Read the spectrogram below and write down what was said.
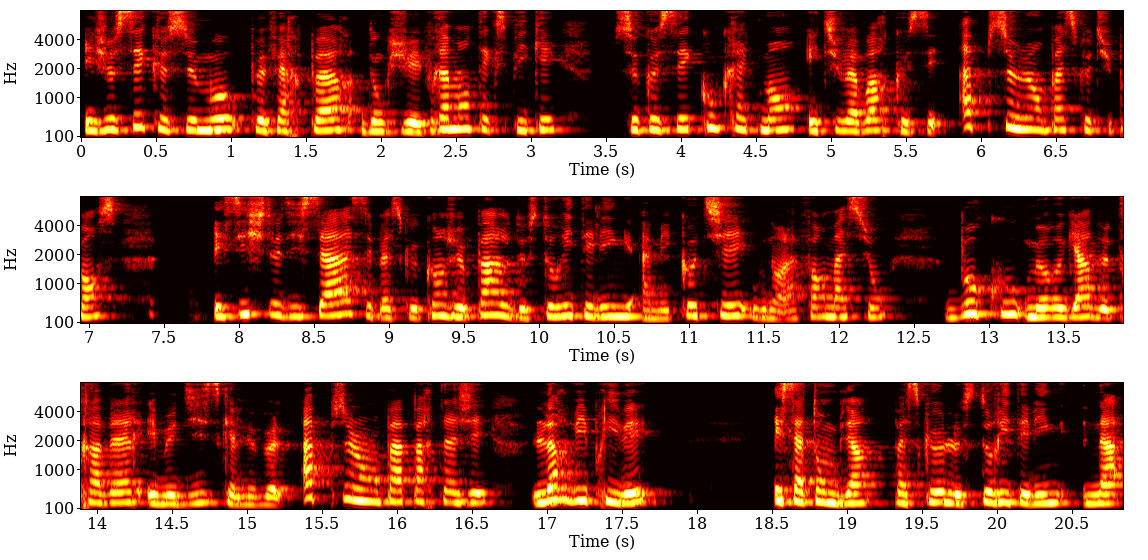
Et je sais que ce mot peut faire peur, donc je vais vraiment t'expliquer ce que c'est concrètement et tu vas voir que c'est absolument pas ce que tu penses. Et si je te dis ça, c'est parce que quand je parle de storytelling à mes coachés ou dans la formation, beaucoup me regardent de travers et me disent qu'elles ne veulent absolument pas partager leur vie privée et ça tombe bien parce que le storytelling n'a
